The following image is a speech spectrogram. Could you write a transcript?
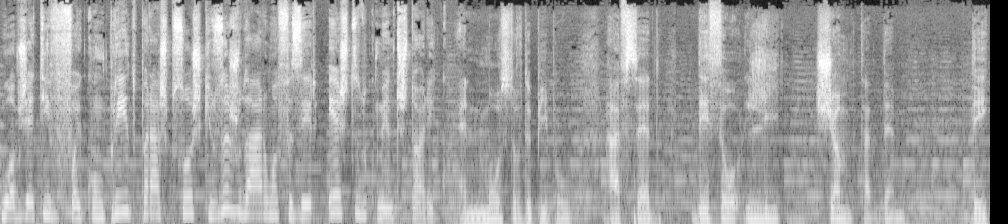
O objetivo foi cumprido para as pessoas que os ajudaram a fazer este documento histórico. And most of the people have said they thought Lee jumped at them. They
